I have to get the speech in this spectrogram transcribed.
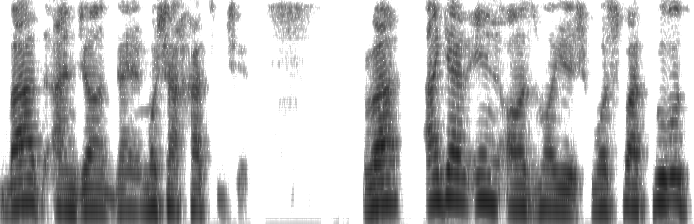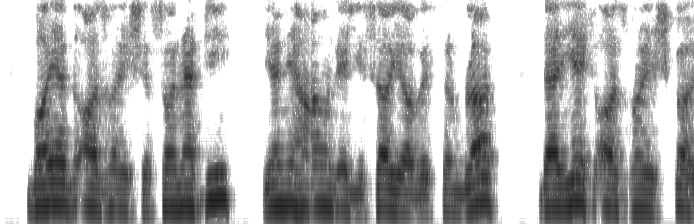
بعد انجام مشخص میشه. و اگر این آزمایش مثبت بود باید آزمایش سنتی یعنی همون الیسا یا وسترن بلاد در یک آزمایشگاه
